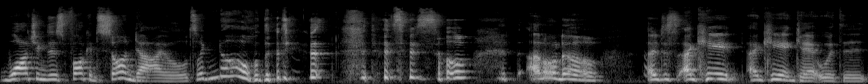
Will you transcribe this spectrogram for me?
watching this fucking sundial. It's like, no, this is so, I don't know. I just, I can't, I can't get with it.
